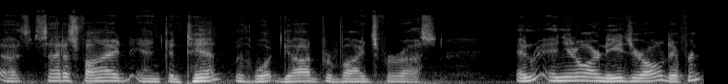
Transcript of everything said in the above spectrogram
uh, satisfied and content with what God provides for us. And and you know our needs are all different,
